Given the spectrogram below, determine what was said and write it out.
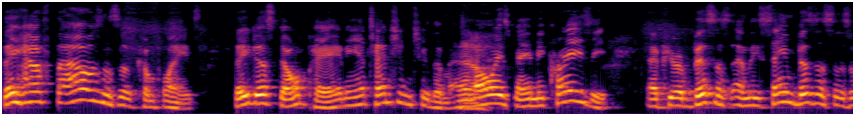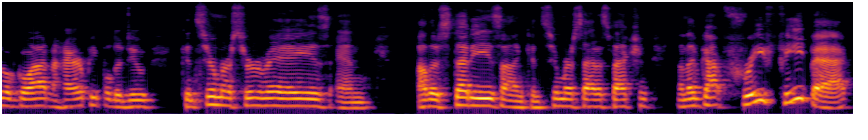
they have thousands of complaints. They just don't pay any attention to them. And no. it always made me crazy. If you're a business, and these same businesses will go out and hire people to do consumer surveys and other studies on consumer satisfaction, and they've got free feedback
